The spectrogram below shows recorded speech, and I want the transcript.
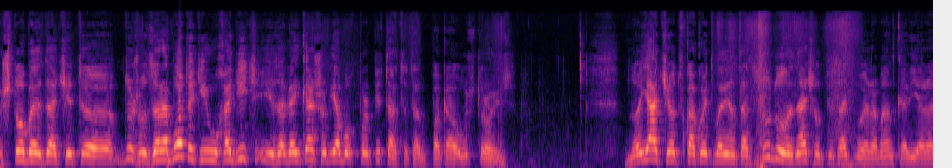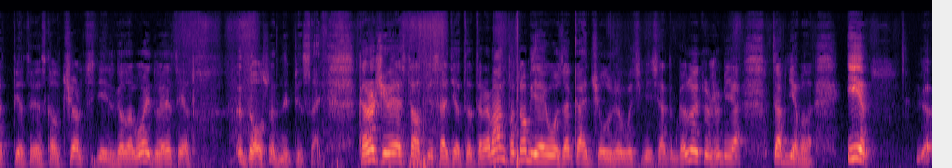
чтобы, значит, э, ну, заработать и уходить из огонька, чтобы я мог пропитаться там, пока устроюсь. Но я что-то в какой-то момент отсюда и начал писать мой роман «Карьера от Петра». Я сказал, черт с ней с головой, но это я должен написать. Короче, я стал писать этот роман, потом я его заканчивал уже в 80-м году, это уже меня там не было. И э,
